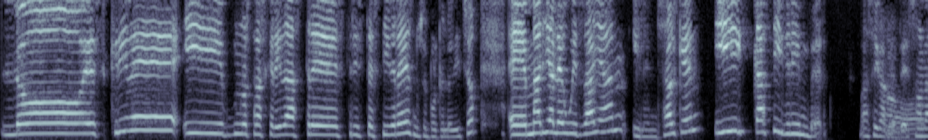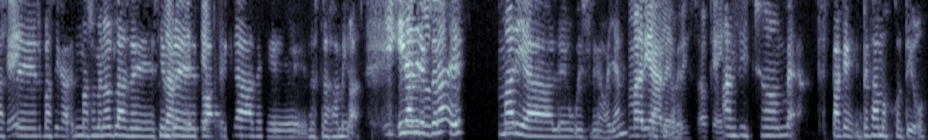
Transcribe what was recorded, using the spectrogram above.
Lo escribe y nuestras queridas tres tristes tigres, no sé por qué lo he dicho, eh, Maria Lewis Ryan, Len Schalken y Kathy Greenberg. Básicamente, son las tres, más o menos las de siempre, de, toda la vida de nuestras amigas. Y, la directora es María Lewis Ryan. María Lewis, ok. Han dicho, ¿para qué? Empezamos contigo.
